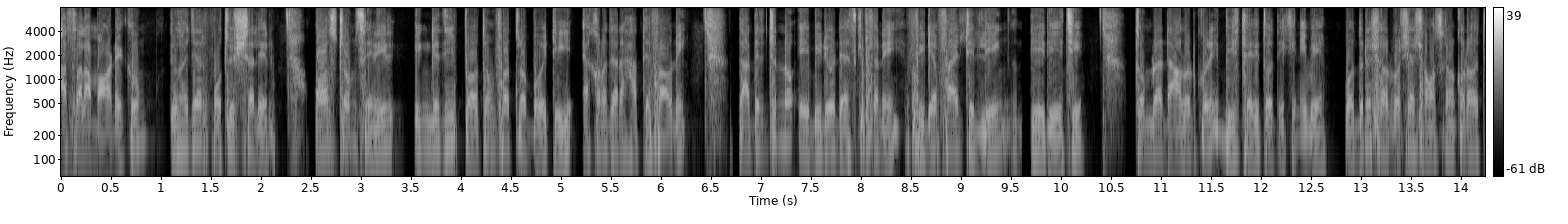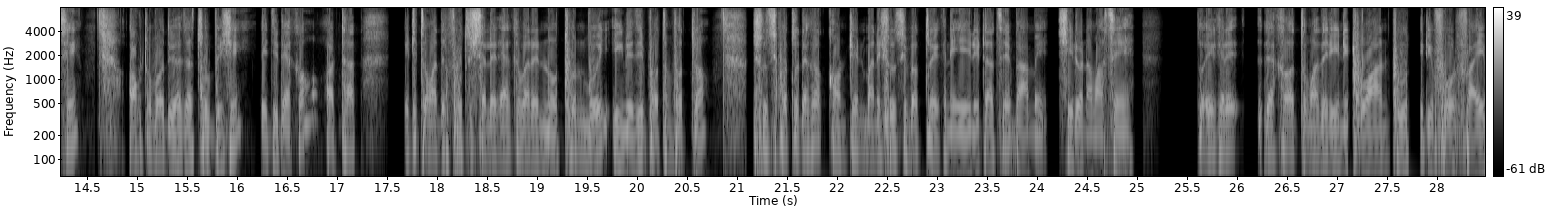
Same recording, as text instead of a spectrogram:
আসসালামু আলাইকুম। দু হাজার পঁচিশ সালের অষ্টম শ্রেণির ইংরেজি প্রথম পত্র বইটি এখনও যারা হাতে পাওনি, তাদের জন্য এই ভিডিও ডেসক্রিপশনে পিডিএফ ফাইলটির লিংক দিয়ে দিয়েছি। তোমরা ডাউনলোড করে বিস্তারিত দেখে নিবে। বন্ধুরা, সর্বশেষ সংস্করণ করা হচ্ছে অক্টোবর দুই চব্বিশে। এই যে দেখো, অর্থাৎ এটি তোমাদের পঁচিশ সালের একেবারে নতুন বই, ইংরেজি প্রথম পত্র। সূচিপত্র দেখো কন্টেন্ট মানে সূচিপত্র, এখানে ইউনিট আছে বা বামে শিরোনাম আছে। তো এখানে দেখো তোমাদের unit one two three four five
